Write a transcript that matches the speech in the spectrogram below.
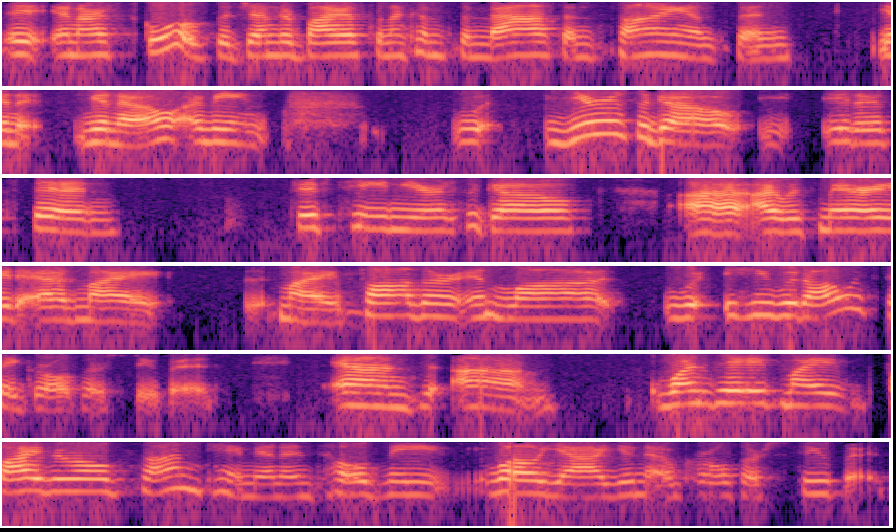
in our schools. The gender bias when it comes to math and science, and you know, you know, I mean, w- years ago, it, it's been 15 years ago. Uh, I was married, and my my father-in-law w- he would always say girls are stupid, and um, one day my five year old son came in and told me, Well, yeah, you know, girls are stupid.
